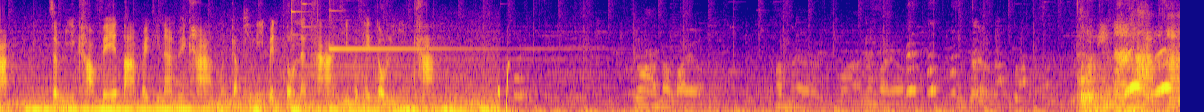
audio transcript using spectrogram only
มักจะมีคาเฟ่ตามไปที่นั่นด้วยค่ะเหมือนกับที่นี่เป็นต้นนะคะที่ประเทศเกาหลีค่ะตัวนี้น่ารักอะ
